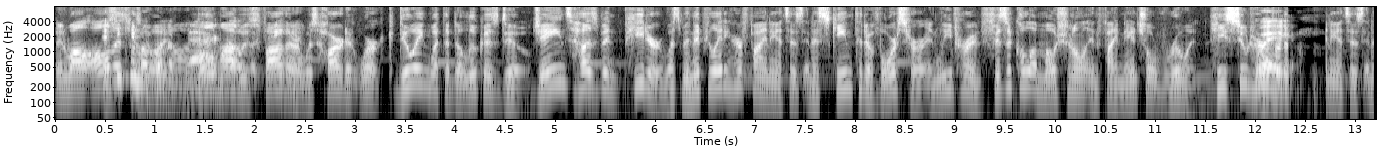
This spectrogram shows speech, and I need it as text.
And while all this was going on on, Lil Mabu's father was hard at work, doing what the DeLucas do. Jane's husband, Peter, was manipulating her finances in a scheme to divorce her and leave her in physical, emotional, and financial ruin. He sued her for Wait. the finances and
